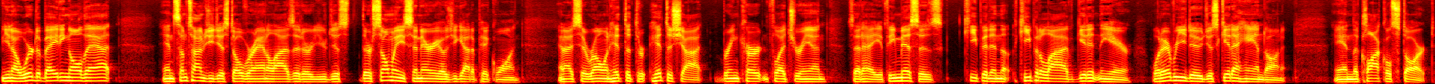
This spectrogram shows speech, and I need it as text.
you know, we're debating all that. And sometimes you just overanalyze it, or you're just there's so many scenarios you got to pick one. And I said, Rowan, hit the th- hit the shot, bring Kurt and Fletcher in. Said, hey, if he misses, keep it in the keep it alive, get it in the air. Whatever you do, just get a hand on it, and the clock will start.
